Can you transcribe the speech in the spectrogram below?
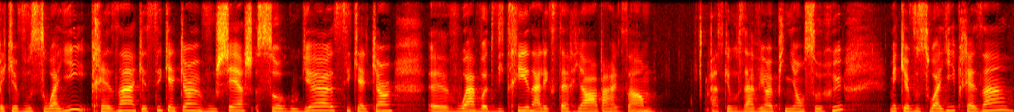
bien, que vous soyez présent, que si quelqu'un vous cherche sur Google, si quelqu'un voit votre vitrine à l'extérieur, par exemple, parce que vous avez un pignon sur rue, mais que vous soyez présent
